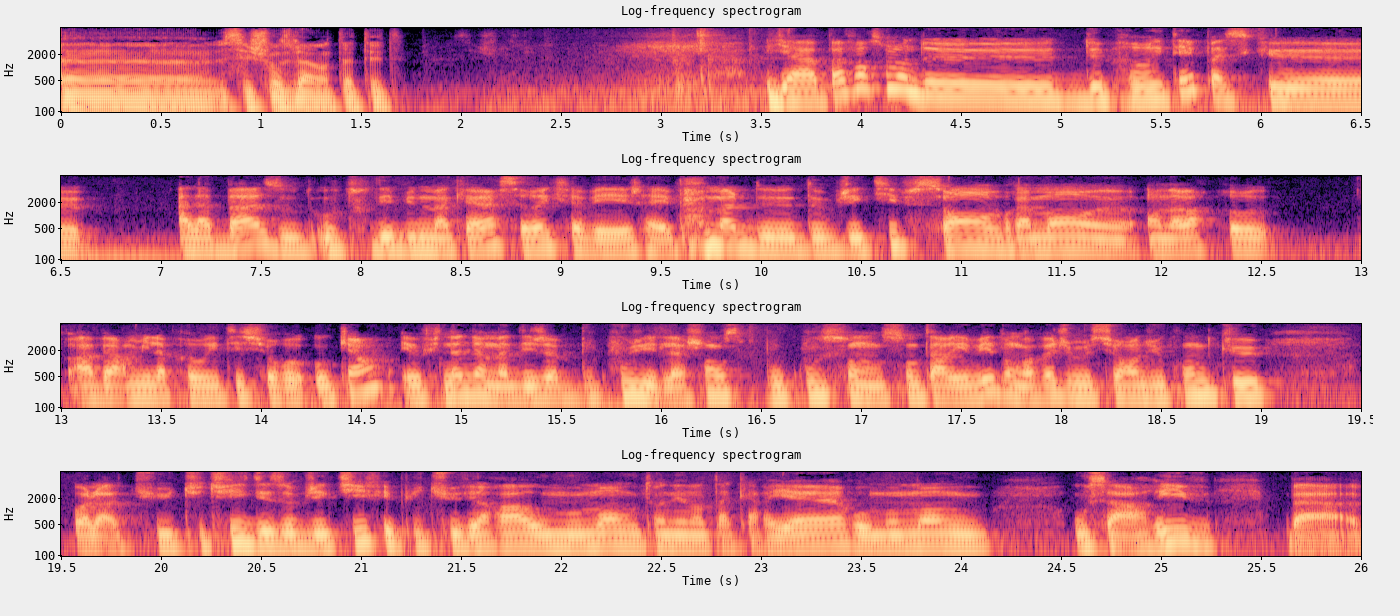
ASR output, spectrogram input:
euh, ces choses-là dans ta tête? Il n'y a pas forcément de, de priorité parce que à la base, au, tout début de ma carrière, c'est vrai que j'avais pas mal d'objectifs sans vraiment euh, en avoir priori- avoir mis la priorité sur aucun. Et au final, il y en a déjà beaucoup. J'ai de la chance, beaucoup sont, sont arrivés. Donc en fait, je me suis rendu compte que voilà, tu, tu te fixes des objectifs et puis tu verras au moment où tu en es dans ta carrière, au moment où, où ça arrive, bah,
